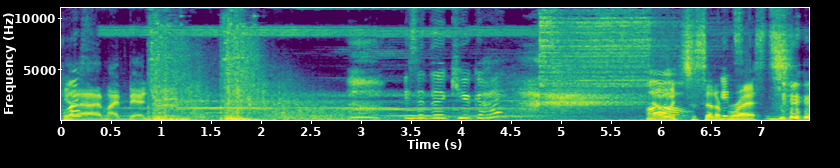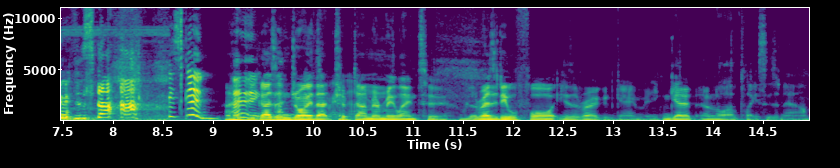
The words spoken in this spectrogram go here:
Get What? out of my bedroom. Is it the cute guy? No, Oh, it's a set of it's breasts. it's. I hope you guys enjoy that trip down memory lane too. The Resident Evil 4 is a very good game, and you can get it in a lot of places now.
